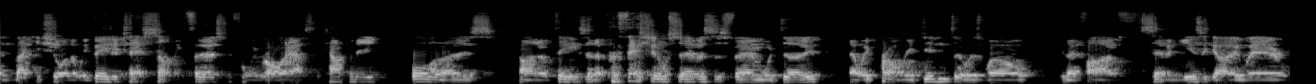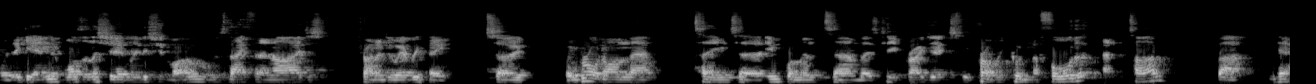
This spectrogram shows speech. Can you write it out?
and making sure that we beta test something first before we roll it out to the company, all of those kind of things that a professional services firm would do that we probably didn't do as well, you know, five, seven years ago, where again, it wasn't a shared leadership model. It was Nathan and I just trying to do everything. So we brought on that team to implement um, those key projects. We probably couldn't afford it at the time, but yeah,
